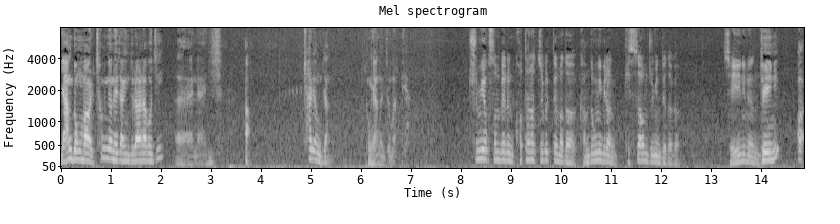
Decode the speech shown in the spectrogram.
양동마을 청년회장인 줄 아나 보지? 아, 나, 이씨. 아, 촬영장 동향은 좀 어때요? 추미옥 선배는 컷 하나 찍을 때마다 감독님이랑 기싸움 중인데다가 제인이는 제인이? 아,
